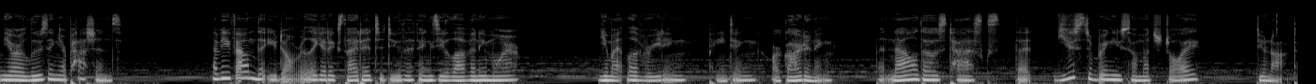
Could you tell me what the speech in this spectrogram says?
you're losing your passions. Have you found that you don't really get excited to do the things you love anymore? You might love reading, painting, or gardening, but now those tasks that used to bring you so much joy do not.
